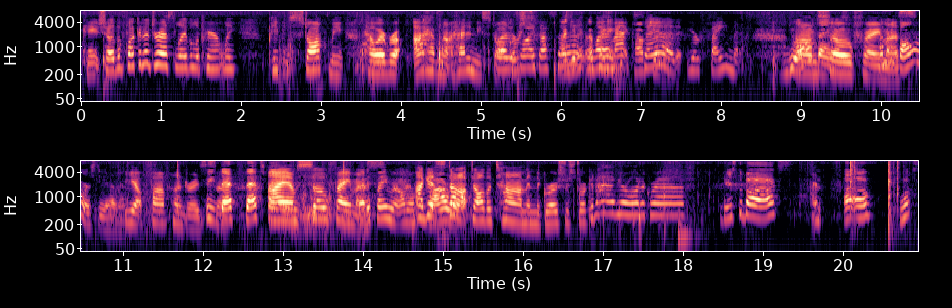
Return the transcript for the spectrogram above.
Can't show the fucking address label. Apparently, people stalk me. However, I have not had any But stalkers. it's like I said, get it? Okay, like Max pop said, you're famous. You are I'm famous. so famous. How many followers do you have? Now? Yeah, 500. See, so that's that's. Famous. I am so famous. That is famous. Almost I get viral. stopped all the time in the grocery store. Can I have your autograph? Here's the box. And- uh oh, whoops.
